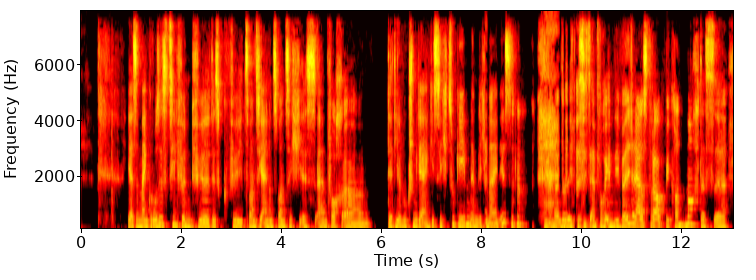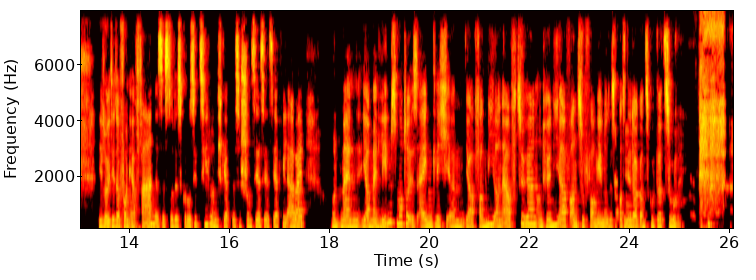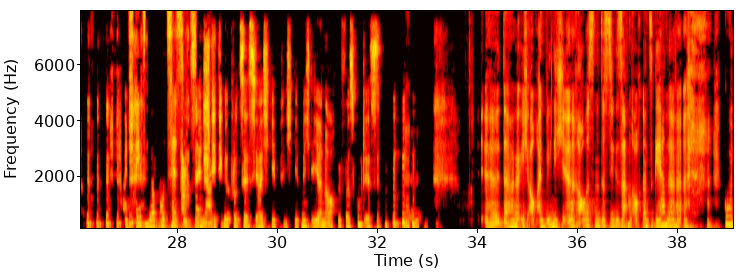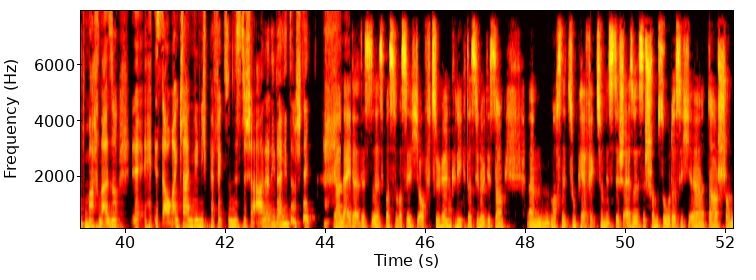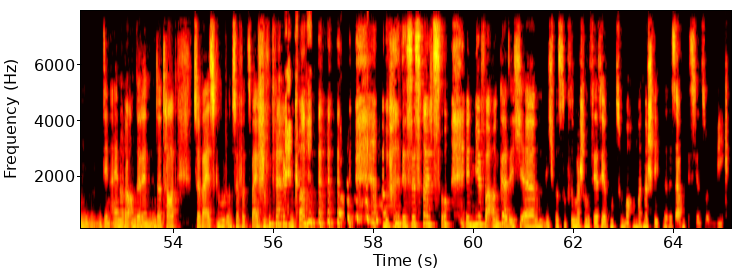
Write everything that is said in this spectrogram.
Ja, also mein großes Ziel für, für, das, für 2021 ist einfach äh, der Dialogschmiede ein Gesicht zu geben, nämlich meines. also dass ich es einfach in die Welt raustrage, bekannt mache, dass äh, die Leute davon erfahren. Das ist so das große Ziel und ich glaube, das ist schon sehr, sehr, sehr viel Arbeit. Und mein, ja, mein Lebensmotto ist eigentlich, ähm, ja, fang nie an aufzuhören und hör nie auf anzufangen. Und das passt ja, Ja. da ganz gut dazu. Ein stetiger Prozess Ein sozusagen. stetiger Prozess, ja. Ich gebe ich geb nicht eher nach, bevor es gut ist. äh, da höre ich auch ein wenig äh, raus, ne, dass Sie die Sachen auch ganz gerne äh, gut machen. Also äh, ist da auch ein klein wenig perfektionistische Ader, die dahinter steckt. Ja, leider. Das ist was, was ich oft zu hören kriege, dass die Leute sagen, ähm, mach's nicht zu perfektionistisch. Also es ist schon so, dass ich äh, da schon den ein oder anderen in der Tat zur Weißglut und zur Verzweiflung treiben kann. Aber das ist halt so in mir verankert. Ich, ähm, ich versuche es immer schon sehr, sehr gut zu machen. Manchmal steht mir das auch ein bisschen so im Weg.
